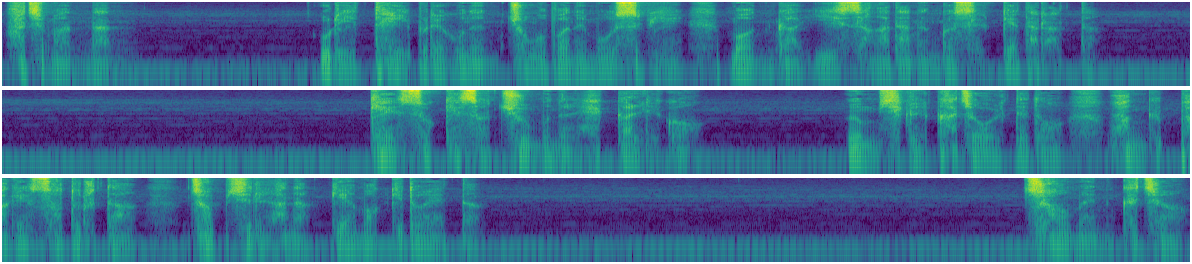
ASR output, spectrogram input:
하지만 난 우리 테이블에 오는 종업원의 모습이 뭔가 이상하다는 것을 깨달았다. 계속해서 주문을 헷갈리고 음식을 가져올 때도 황급하게 서두르다 접시를 하나 깨먹기도 했다. 처음엔 그저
